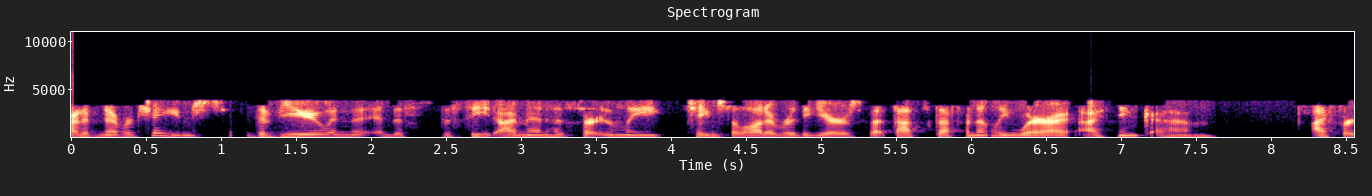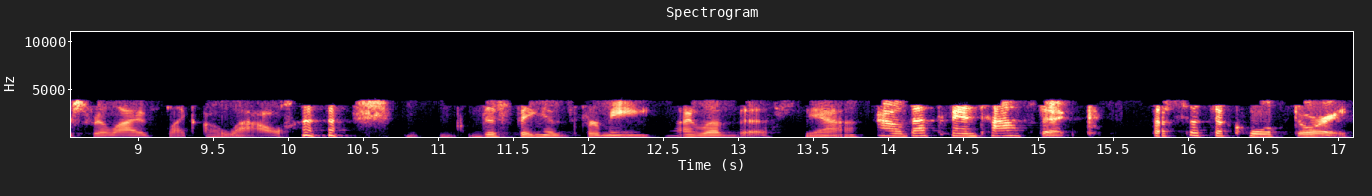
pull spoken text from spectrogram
kind of never changed. The view and the and the the seat I'm in has certainly changed a lot over the years, but that's definitely where I, I think um, I first realized, like, oh wow, this thing is for me. I love this. Yeah. Oh, that's fantastic. That's such a cool story.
